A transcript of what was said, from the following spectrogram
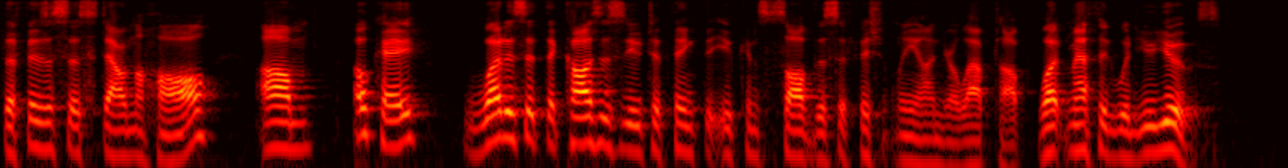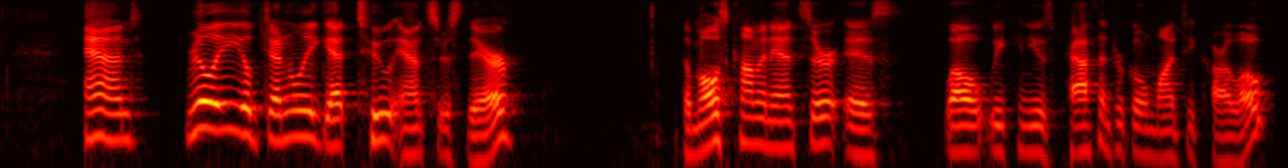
the physicists down the hall, um, okay, what is it that causes you to think that you can solve this efficiently on your laptop? What method would you use? And really, you'll generally get two answers there. The most common answer is, well, we can use path integral Monte Carlo.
